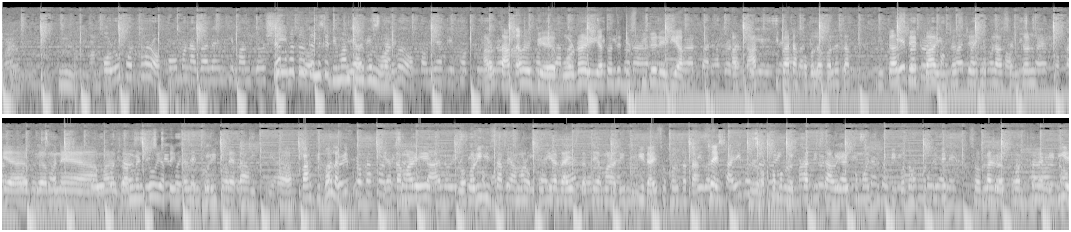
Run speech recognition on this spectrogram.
Right? Mm. সৰু পথাৰ অসম নাগালেণ্ড সীমান্তৰ তেওঁলোকেতো তেনেকে ডিমাণ্ড কৰিব নোৱাৰে। অসমীয়া কৃষক আৰু তাত বৰ্ডাৰ এৰিয়াটো ডিছপিউটেড এৰিয়া হয় আৰু তাত কিবা এটা হ'বলৈ হ'লে তাত দুটা ষ্টেট বা ইণ্টাৰ ষ্টেট সেইবিলাক চেণ্ট্ৰেল মানে আমাৰ গভৰ্ণমেণ্টেও ইয়াতে ইণ্টাৰভিউ কৰি পেলাই এটা সকাহ দিব লাগিব ইয়াত আমাৰ এই প্ৰহৰী হিচাপে আমাৰ অসমীয়া ৰাইজ তাতে আমাৰ আদিবাসী ৰাইজসকল তাত আছে। অসমক ৰক্ষা দিছে আৰু এই সময়ত যদি বিপদৰ সময়ত যদি চৰকাৰে ৰক্ষণাবেক্ষণে নিদিয়ে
